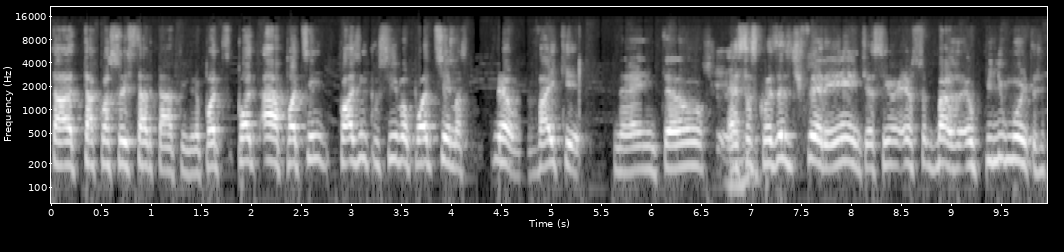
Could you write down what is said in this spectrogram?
tá, tá com a sua startup, entendeu? Pode, pode, ah, pode ser quase impossível, pode ser, mas, meu, vai que, né? Então, Sim. essas coisas diferentes, assim, eu, eu, eu pilho muito. Assim.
